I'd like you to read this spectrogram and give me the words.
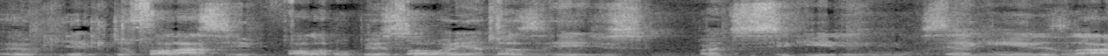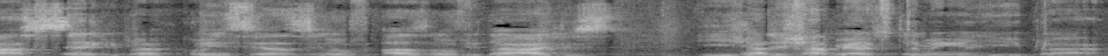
eu queria que tu falasse, fala pro pessoal aí as tuas redes para te seguirem, seguem eles lá, segue para conhecer as, as novidades e já deixar aberto também ali para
